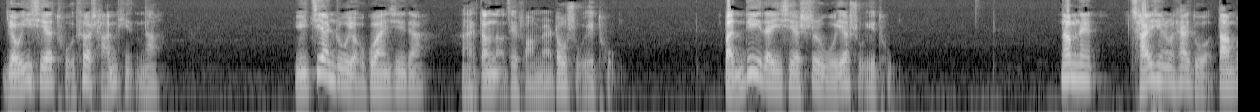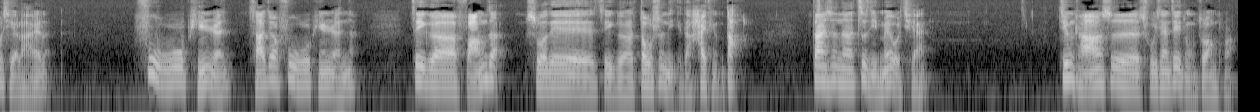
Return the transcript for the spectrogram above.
有一些土特产品呐，与建筑有关系的，哎等等这方面都属于土。本地的一些事物也属于土。那么呢？财星太多，担不起来了。富屋贫人，啥叫富屋贫人呢？这个房子说的这个都是你的，还挺大，但是呢自己没有钱，经常是出现这种状况。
